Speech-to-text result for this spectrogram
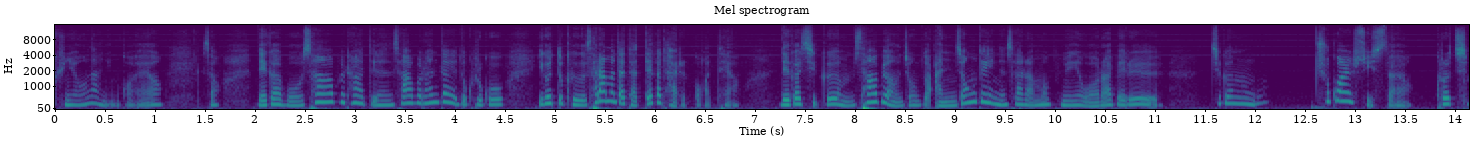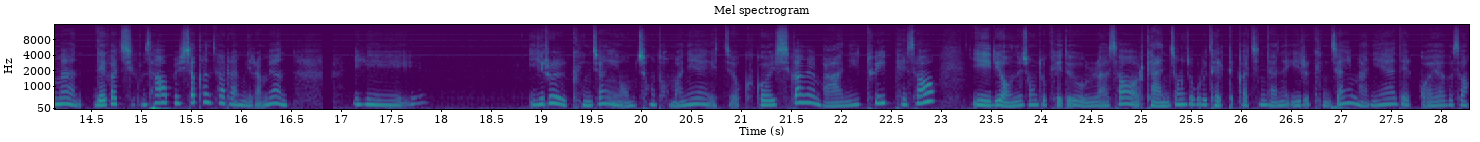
균형은 아닌 거예요. 그래서 내가 뭐 사업을 하든 사업을 한다 해도 그리고 이것도 그 사람마다 다 때가 다를 것 같아요. 내가 지금 사업이 어느 정도 안정돼 있는 사람은 분명히 워라벨을 지금 추구할 수 있어요. 그렇지만 내가 지금 사업을 시작한 사람이라면 이 일을 굉장히 엄청 더 많이 해야겠죠. 그거에 시간을 많이 투입해서 이 일이 어느 정도 궤도에 올라서 이렇게 안정적으로 될 때까지 나는 일을 굉장히 많이 해야 될 거예요. 그래서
